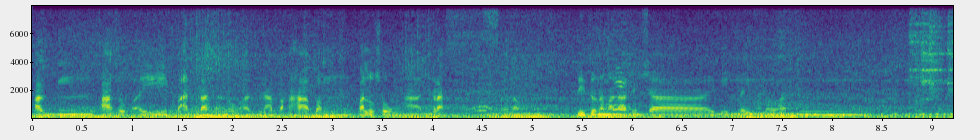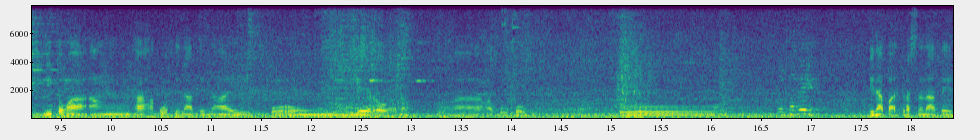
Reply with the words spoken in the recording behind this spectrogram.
pagpasok ay paatras ano at napakahabang palusong na atras ano. Dito naman natin siya i-train ano at mm, dito nga ang hahakutin natin ay purong yero ano mga kabubog. Pinapaatras na natin.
